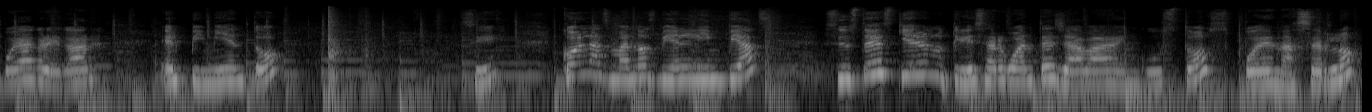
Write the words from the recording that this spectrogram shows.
voy a agregar el pimiento, ¿sí? Con las manos bien limpias. Si ustedes quieren utilizar guantes ya va en gustos, pueden hacerlo,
